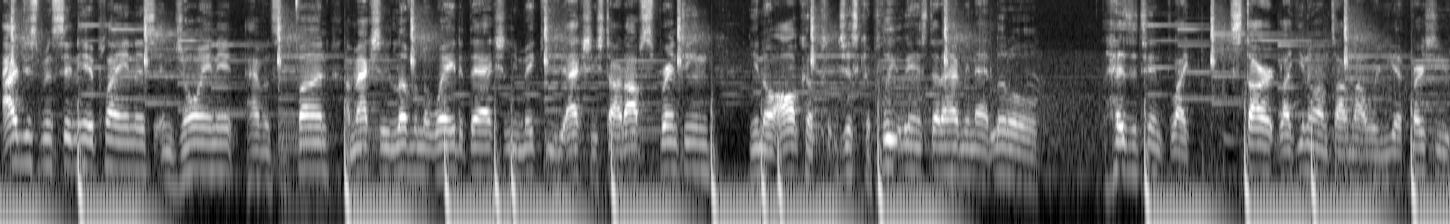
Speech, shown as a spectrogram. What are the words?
I've just been sitting here playing this, enjoying it, having some fun. I'm actually loving the way that they actually make you actually start off sprinting, you know, all just completely instead of having that little hesitant like start, like you know what I'm talking about, where you at first you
